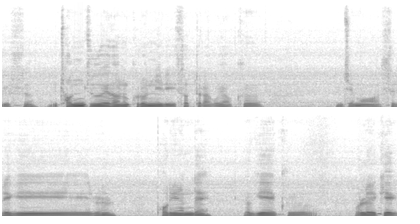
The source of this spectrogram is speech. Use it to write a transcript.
뉴스 전주에서는 그런 일이 있었더라고요. 그 이제 뭐 쓰레기를 버리는데 여기에 그 원래 이렇게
